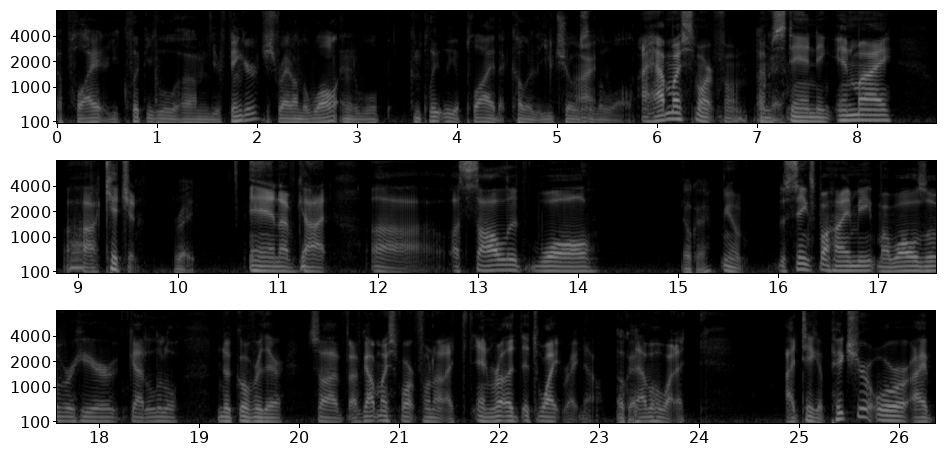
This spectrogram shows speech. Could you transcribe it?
apply it. You click your little um, your finger just right on the wall, and it will completely apply that color that you chose to the wall. I have my smartphone. I'm Okay. standing in my uh, kitchen, Right. and I've got uh, a solid wall. Okay. You know, the sink's behind me. My wall's over here. Got a little nook over there. So I've, I've got my smartphone out, I, and it's white right now. Okay. Navajo white. I, I take a picture, or I put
